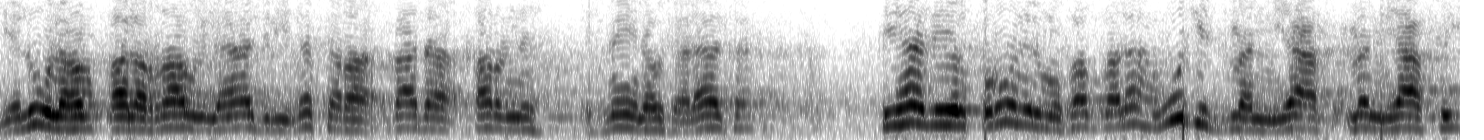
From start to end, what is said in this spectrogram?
يلونهم قال الراوي لا أدري ذكر بعد قرنه اثنين أو ثلاثة. في هذه القرون المفضلة وجد من يعصي, من يعصي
